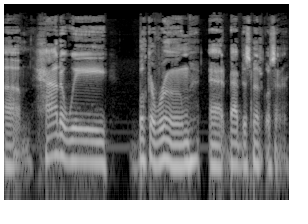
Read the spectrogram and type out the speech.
Um, how do we book a room at Baptist Medical Center?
